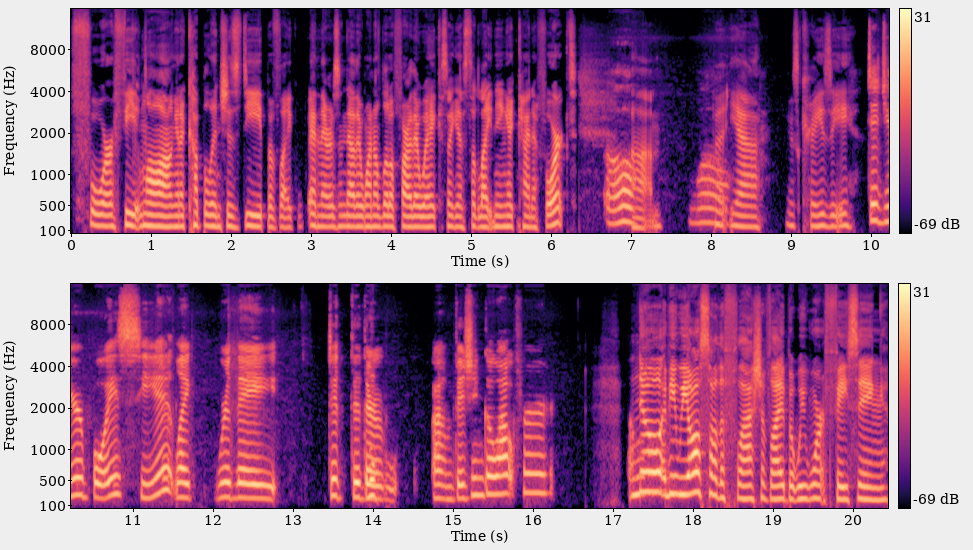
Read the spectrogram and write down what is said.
four feet long and a couple inches deep of like and there was another one a little farther away because i guess the lightning had kind of forked oh um whoa but yeah it was crazy did your boys see it like were they did did their well, um, vision go out for? No, I mean we all saw the flash of light, but we weren't facing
